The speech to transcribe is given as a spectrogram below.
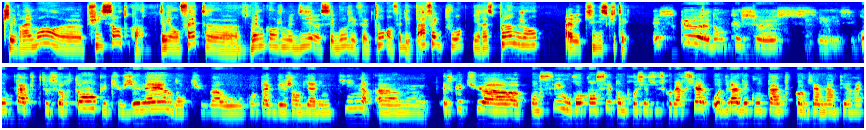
qui est vraiment euh, puissante, quoi. Et en fait, euh, même quand je me dis euh, c'est bon, j'ai fait le tour, en fait, j'ai pas fait le tour. Il reste plein de gens avec qui discuter. Est-ce que donc ce, ces, contacts sortants que tu génères, donc tu vas au contact des gens via LinkedIn, est-ce que tu as pensé ou repensé ton processus commercial au-delà des contacts comme il y a de l'intérêt?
